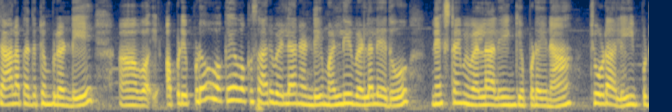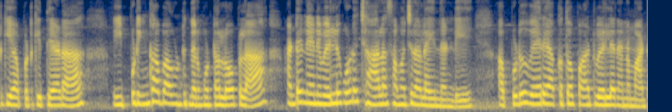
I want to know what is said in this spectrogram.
చాలా పెద్ద టెంపుల్ అండి. అప్పుడెప్పుడో ఒకే ఒకసారి వెళ్ళానండి. మళ్ళీ వెళ్ళలేదు. నెక్స్ట్ టైం వెళ్ళాలి ఇంకెప్పుడైనా. చూడాలి ఇప్పటికి అప్పటికి తేడా. ఇప్పుడు ఇంకా బాగుంటుంది అనుకుంటా లోపల. అంటే నేను వెళ్ళి కూడా చాలా సంవత్సరాలు అయిందండి. అప్పుడు వేరే అక్కతో పాటు వెళ్ళాను అన్నమాట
